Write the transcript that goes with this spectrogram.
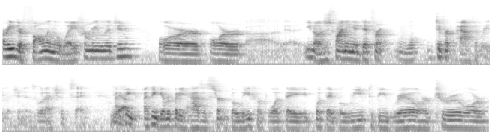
are either falling away from religion or, or uh, you know, just finding a different different path of religion is what I should say. I think I think everybody has a certain belief of what they what they believe to be real or true or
